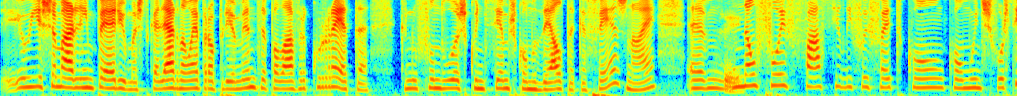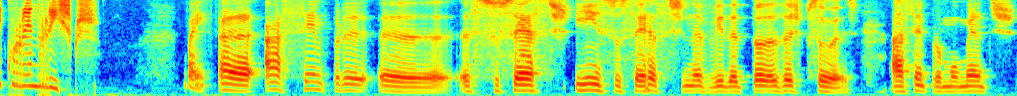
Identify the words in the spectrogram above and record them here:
eu ia chamar-lhe império, mas se calhar não é propriamente a palavra correta, que no fundo hoje conhecemos como Delta Cafés, não é? Um, não foi fácil e foi feito com, com muito esforço e correndo riscos? Bem, uh, há sempre uh, sucessos e insucessos na vida de todas as pessoas. Há sempre momentos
